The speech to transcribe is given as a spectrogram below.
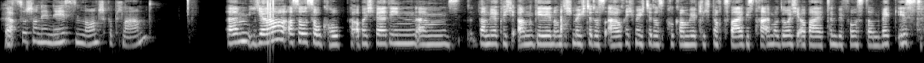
Hast ja. du schon den nächsten Launch geplant? Ähm, ja, also so grob, aber ich werde ihn ähm, dann wirklich angehen und ich möchte das auch, ich möchte das Programm wirklich noch zwei bis dreimal durcharbeiten, bevor es dann weg ist,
